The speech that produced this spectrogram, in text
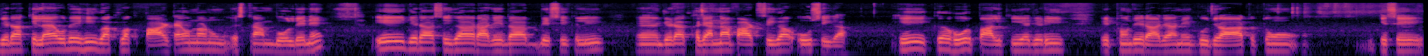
ਜਿਹੜਾ ਕਿਲਾ ਹੈ, ਉਹਦੇ ਹੀ ਵੱਖ-ਵੱਖ ਪਾਰਟ ਹੈ, ਉਹਨਾਂ ਨੂੰ ਇਸ ਤਰ੍ਹਾਂ ਬੋਲਦੇ ਨੇ। ਇਹ ਜਿਹੜਾ ਸੀਗਾ ਰਾਜੇ ਦਾ ਬੇਸਿਕਲੀ ਜਿਹੜਾ ਖਜ਼ਾਨਾ ਪਾਰਟ ਸੀਗਾ, ਉਹ ਸੀਗਾ। ਇਹ ਇੱਕ ਹੋਰ ਪਾਲਕੀ ਹੈ ਜਿਹੜੀ ਇੱਥੋਂ ਦੇ ਰਾਜਾ ਨੇ ਗੁਜਰਾਤ ਤੋਂ ਕਿਸੇ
